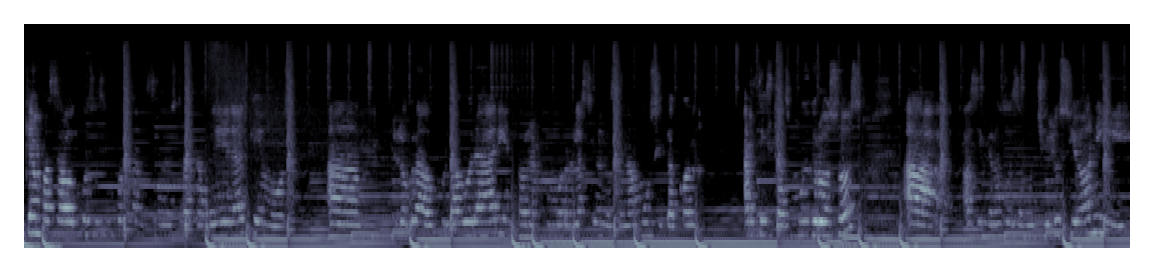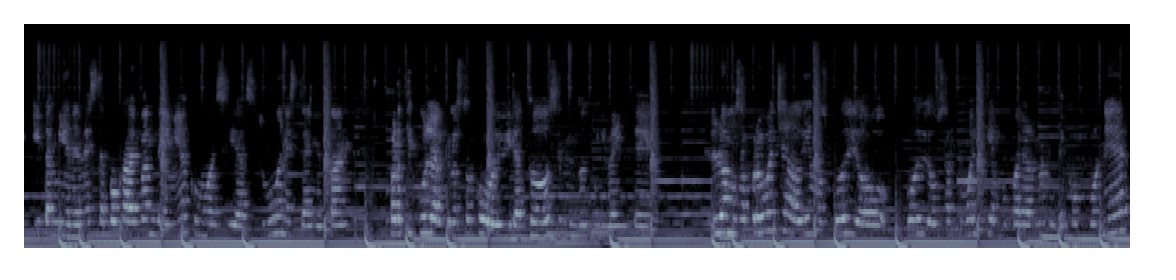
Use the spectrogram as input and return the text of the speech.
que han pasado cosas importantes en nuestra carrera, que hemos logrado colaborar y entablar como relaciones en la música con artistas muy grosos, ah, así que nos hace mucha ilusión y, y, también en esta época de pandemia, como decías tú, en este año tan particular que nos tocó vivir a todos en el 2020, lo hemos aprovechado y hemos podido, podido usar como el tiempo para realmente componer,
